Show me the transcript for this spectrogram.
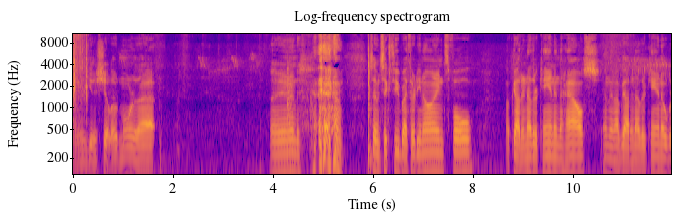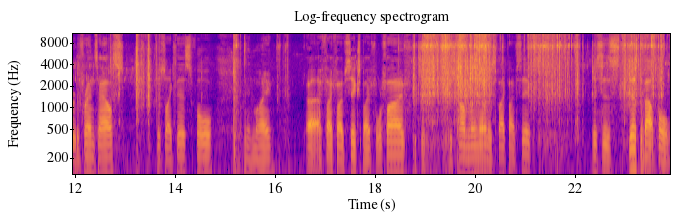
I need to get a shitload more of that. And 762 by 39 is full. I've got another can in the house, and then I've got another can over at a friend's house, just like this, full. And then my uh, 556 by 45, which is just commonly known as 556. This is just about full.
